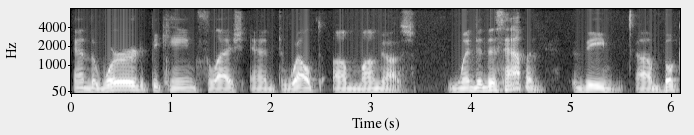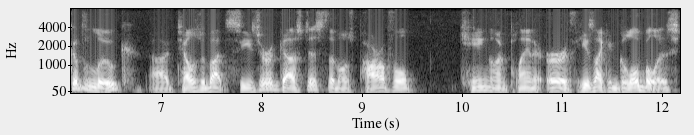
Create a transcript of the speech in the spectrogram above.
and the Word became flesh and dwelt among us. When did this happen? The uh, book of Luke uh, tells about Caesar Augustus, the most powerful king on planet Earth. He's like a globalist,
